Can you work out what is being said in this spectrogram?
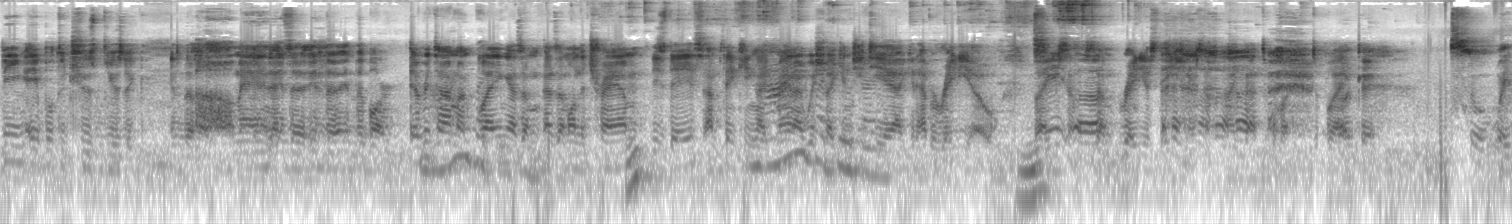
being able to choose music in the in the bar. Every time I'm playing, as I'm as I'm on the tram hmm? these days, I'm thinking like, man, I wish like in GTA I could have a radio, hmm. like some, some radio station or something like that to play. Okay. So wait,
